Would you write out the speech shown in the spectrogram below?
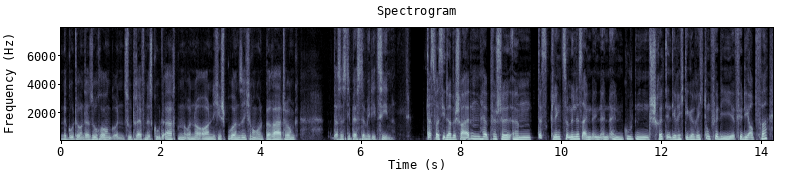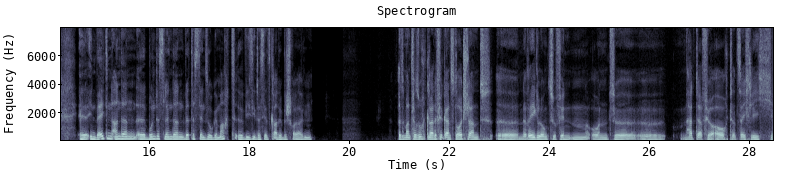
eine gute Untersuchung und ein zutreffendes Gutachten und eine ordentliche Spurensicherung und Beratung, das ist die beste Medizin das, was Sie da beschreiben, Herr Püschel, ähm, das klingt zumindest einen, einen, einen guten Schritt in die richtige Richtung für die, für die Opfer. Äh, in welchen anderen äh, Bundesländern wird das denn so gemacht, äh, wie Sie das jetzt gerade beschreiben? Also man versucht gerade für ganz Deutschland äh, eine Regelung zu finden und äh, äh, hat dafür auch tatsächlich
